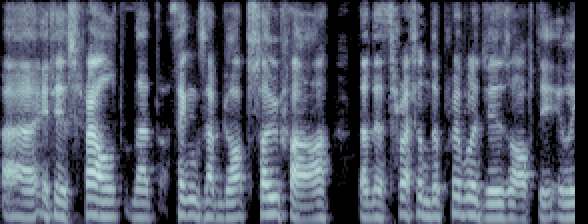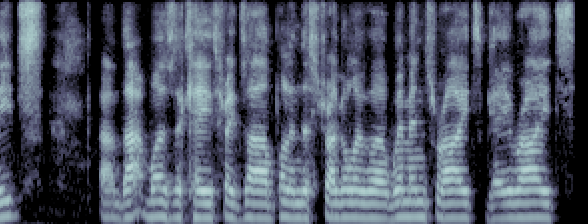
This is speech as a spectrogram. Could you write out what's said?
uh, it is felt that things have got so far that they threaten the privileges of the elites. And that was the case, for example, in the struggle over women's rights, gay rights.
